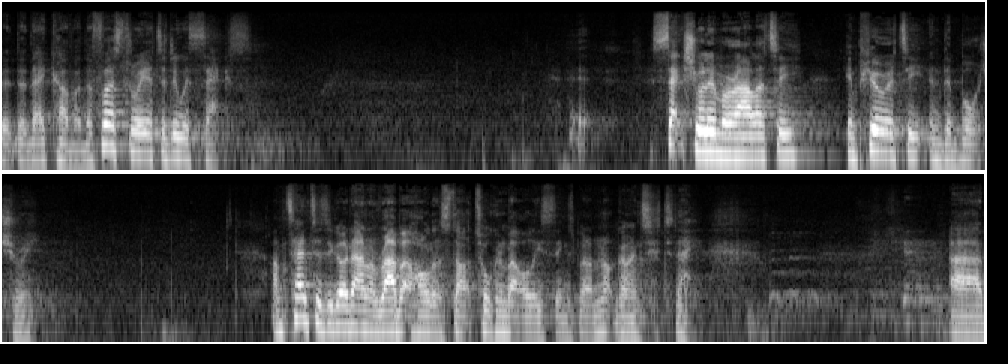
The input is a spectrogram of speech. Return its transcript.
that, that they cover. The first three are to do with sex sexual immorality, impurity, and debauchery. I'm tempted to go down a rabbit hole and start talking about all these things, but I'm not going to today. Um,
